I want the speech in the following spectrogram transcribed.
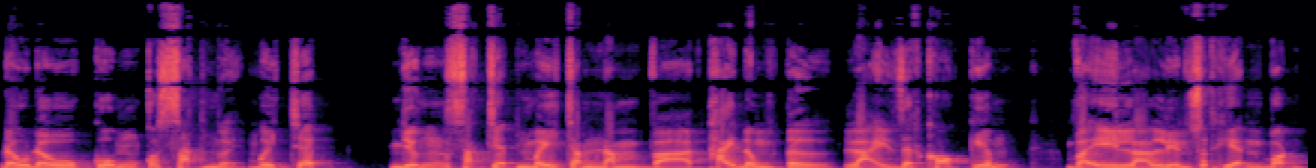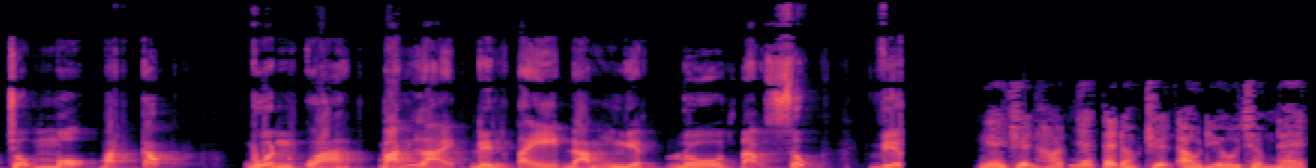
đâu đâu cũng có xác người mới chết. Những xác chết mấy trăm năm và thai đồng tử lại rất khó kiếm, vậy là liền xuất hiện bọn trộm mộ bắt cóc, buôn qua, bán lại đến tay đám nghiệt đồ tạo xúc. Việc Nghe chuyện hot nhất tại đọc truyện audio.net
